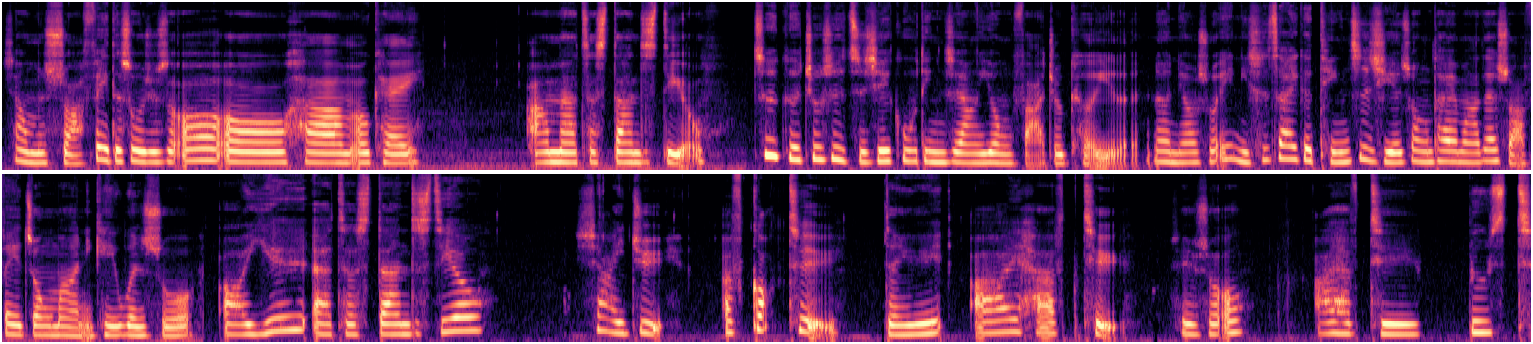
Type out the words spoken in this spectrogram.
像我们耍废的时候，就说哦哦，I'm OK，I'm at a standstill。这个就是直接固定这样用法就可以了。那你要说，诶，你是在一个停滞期的状态吗？在耍废中吗？你可以问说，Are you at a standstill？下一句，I've got to 等于 I have to，所以说哦，I have to boost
